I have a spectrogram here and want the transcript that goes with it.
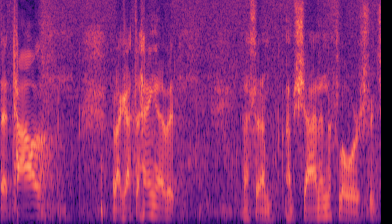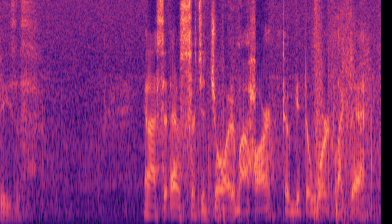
that tile, but I got the hang of it. And I said, I'm, I'm shining the floors for Jesus. And I said, that was such a joy to my heart to get to work like that.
